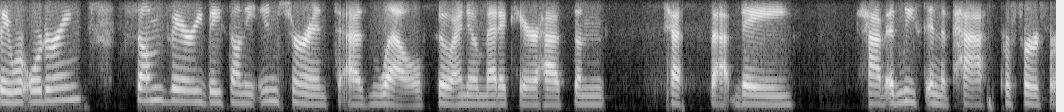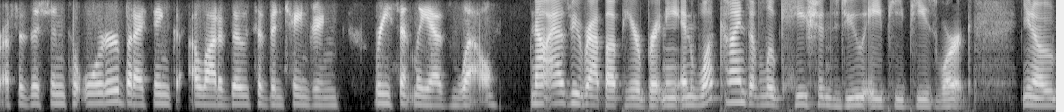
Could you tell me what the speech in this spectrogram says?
they were ordering. Some vary based on the insurance as well. So I know Medicare has some tests that they have, at least in the past, preferred for a physician to order, but I think a lot of those have been changing recently as well. Now, as we wrap up here, Brittany, in what kinds of locations do APPs work? You know,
